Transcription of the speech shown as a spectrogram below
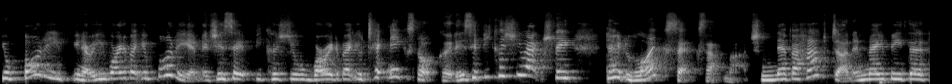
your body? You know, are you worried about your body image? Is it because you're worried about your technique's not good? Is it because you actually don't like sex that much, never have done? And maybe the,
